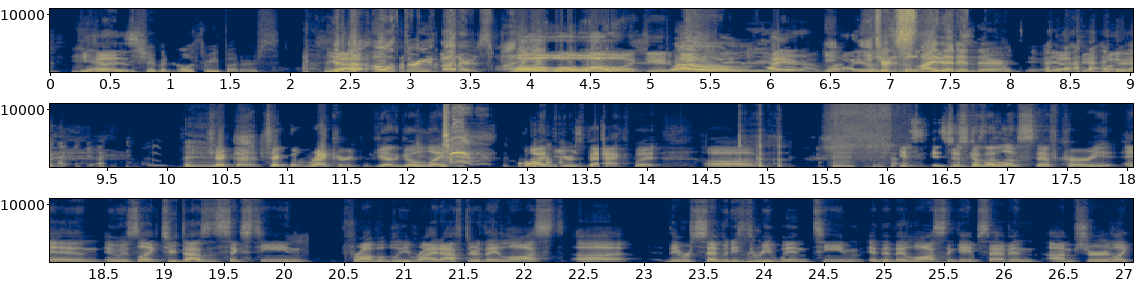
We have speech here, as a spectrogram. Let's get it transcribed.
yeah, Because- should have been 03 Butters. yeah oh, three butters. What? whoa whoa whoa dude Whoa. my- Yeah, He, what- my he tried to Sylph slide that in there. Yeah, dude, my- Yeah, yeah. Check the check the record you gotta go like five years back but um it's it's just because I love Steph Curry, and it was like 2016, probably right after they lost. Uh, they were 73 win team, and then they lost in Game Seven. I'm sure, Yeah. like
